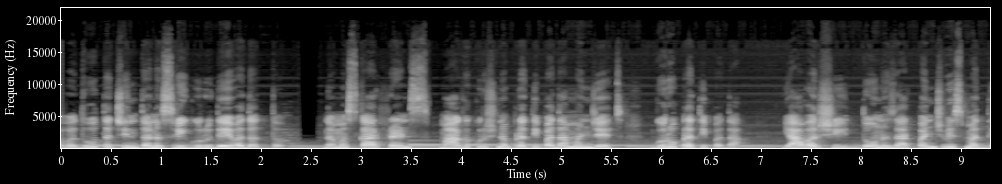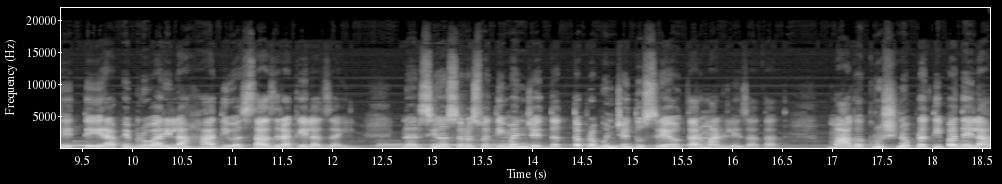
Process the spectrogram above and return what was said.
अवधूत चिंतन श्री गुरुदेव दत्त. नमस्कार फ्रेंड्स माघ कृष्ण प्रतिपदा म्हणजेच गुरु प्रतिपदा. यावर्षी दोन हजार पंचवीसमध्ये तेरा फेब्रुवारीला हा दिवस साजरा केला जाईल. नरसिंह सरस्वती म्हणजे दत्तप्रभूंचे दुसरे अवतार मानले जातात. माघ कृष्ण प्रतिपदेला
